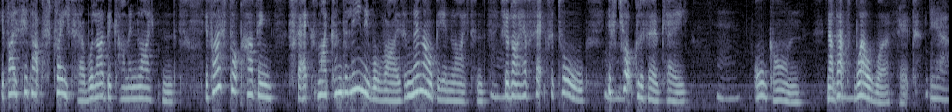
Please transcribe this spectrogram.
If I sit up straighter, will I become enlightened? If I stop having sex, my kundalini will rise and then I'll be enlightened. Mm. Should I have sex at all? Mm. Is chocolate okay? Mm. All gone. Now that's well worth it. Yeah.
